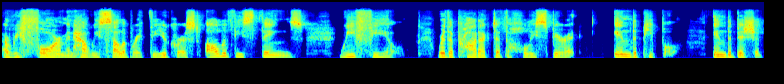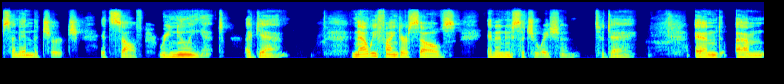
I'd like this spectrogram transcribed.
a reform in how we celebrate the Eucharist. All of these things we feel were the product of the Holy Spirit in the people, in the bishops, and in the church itself, renewing it again. Now we find ourselves in a new situation today. And um,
